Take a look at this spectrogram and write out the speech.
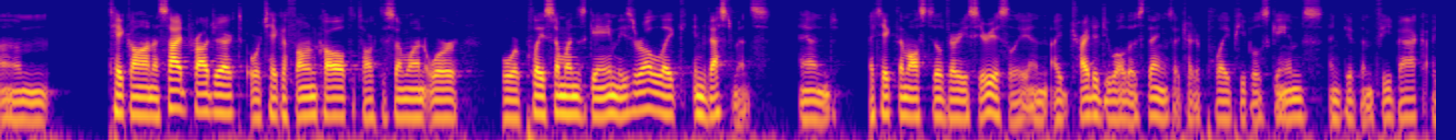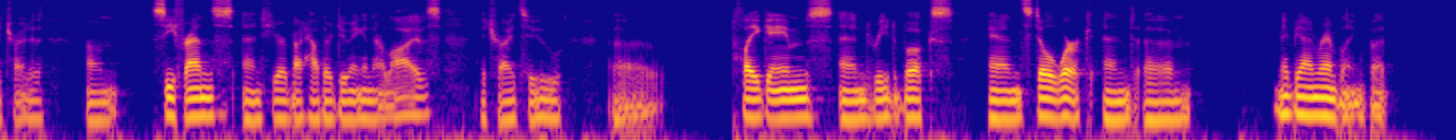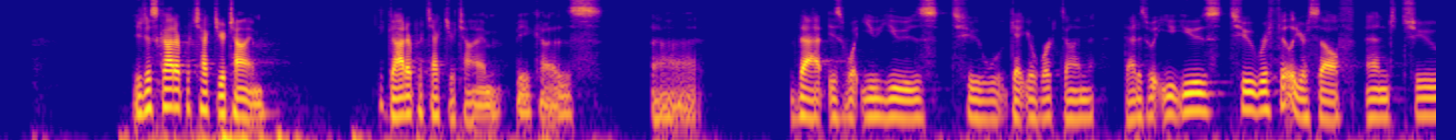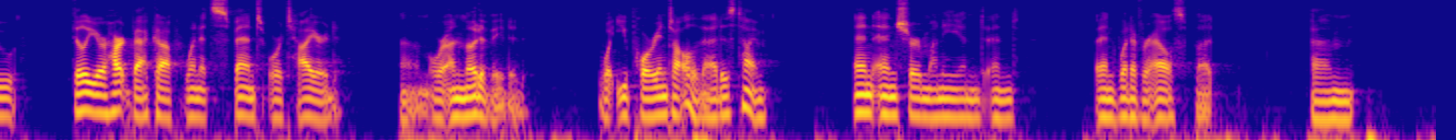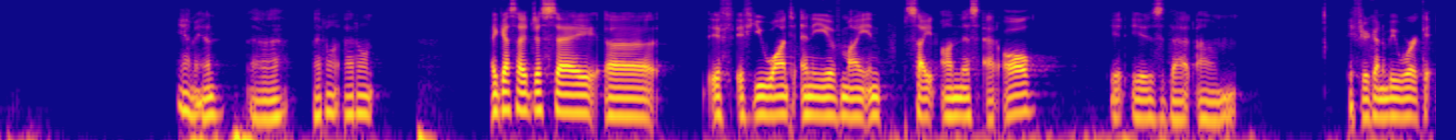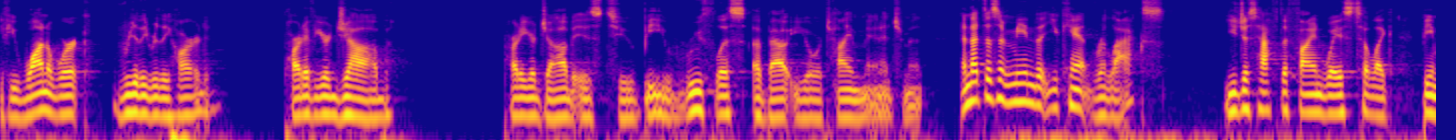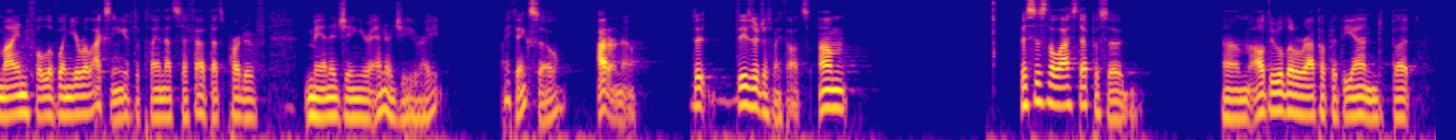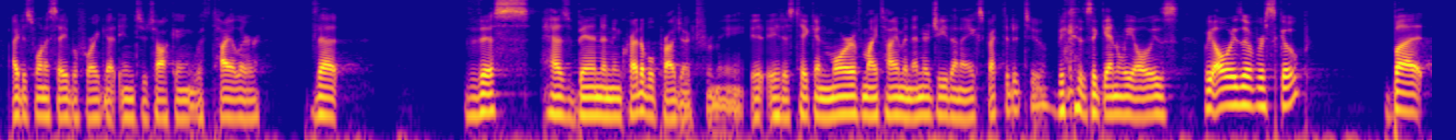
um, take on a side project or take a phone call to talk to someone or or play someone's game, these are all like investments, and I take them all still very seriously. And I try to do all those things. I try to play people's games and give them feedback. I try to um, see friends and hear about how they're doing in their lives. I try to uh, play games and read books and still work. And um, maybe I'm rambling, but you just got to protect your time. You got to protect your time because uh, that is what you use to get your work done. That is what you use to refill yourself and to fill your heart back up when it's spent or tired um, or unmotivated. What you pour into all of that is time and and sure money and and and whatever else but um yeah man uh i don't i don't i guess i just say uh if if you want any of my insight on this at all it is that um if you're going to be work if you want to work really really hard part of your job part of your job is to be ruthless about your time management and that doesn't mean that you can't relax. You just have to find ways to like be mindful of when you're relaxing. You have to plan that stuff out. That's part of managing your energy, right? I think so. I don't know. The, these are just my thoughts. Um, this is the last episode. Um, I'll do a little wrap up at the end, but I just want to say before I get into talking with Tyler that this has been an incredible project for me. It, it, has taken more of my time and energy than I expected it to, because again, we always we always overscope. But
